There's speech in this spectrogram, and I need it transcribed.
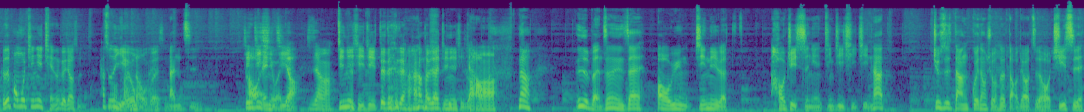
可是泡沫经济前那个叫什么？它是不是也有某个单字？经济奇迹哦，是这样吗？经济奇迹，对对对，好像都叫经济奇迹。好，那日本真的在奥运经历了好几十年经济奇迹，那就是当龟仓雄车倒掉之后，其实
